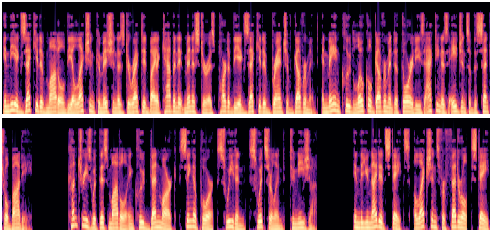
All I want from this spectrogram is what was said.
In the executive model the Election Commission is directed by a cabinet minister as part of the executive branch of government, and may include local government authorities acting as agents of the central body. Countries with this model include Denmark, Singapore, Sweden, Switzerland, Tunisia. In the United States, elections for federal, state,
